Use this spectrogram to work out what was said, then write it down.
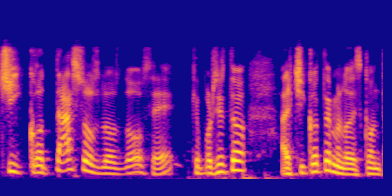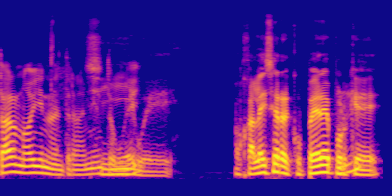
Chicotazos los dos, ¿eh? Que por cierto, al chicote me lo descontaron hoy en el entrenamiento, Sí, güey. güey. Ojalá y se recupere porque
